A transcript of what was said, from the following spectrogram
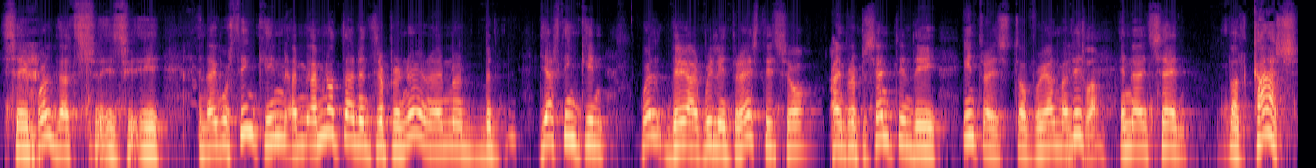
Say, well, that's. It's, eh, and I was thinking, I'm, I'm not an entrepreneur, I'm not, but just thinking, well, they are really interested, so I'm representing the interest of Real Madrid. And I said, but cash.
